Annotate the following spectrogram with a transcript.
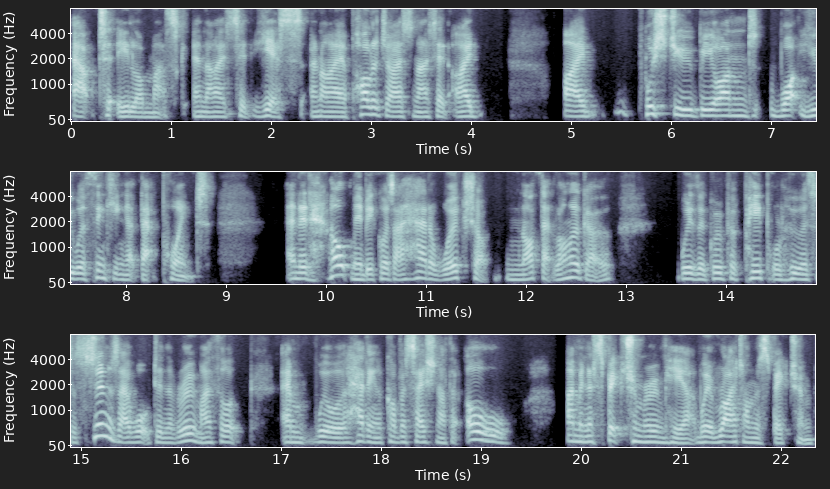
out to Elon Musk." And I said, "Yes." And I apologized and I said, "I I pushed you beyond what you were thinking at that point." And it helped me because I had a workshop not that long ago with a group of people who, as, as soon as I walked in the room, I thought, and we were having a conversation, I thought, oh, I'm in a spectrum room here. We're right on the spectrum.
